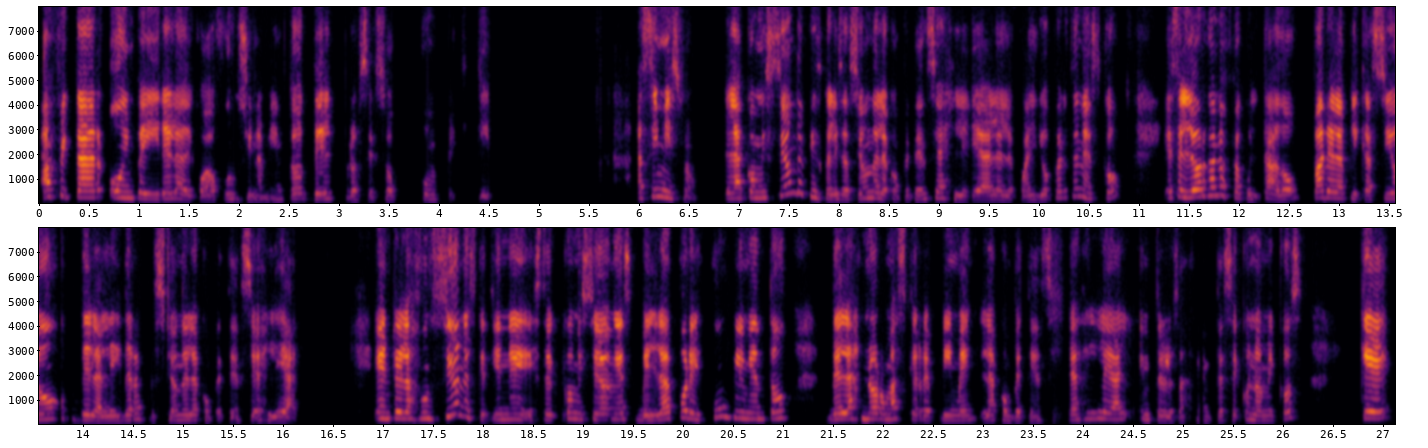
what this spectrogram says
afectar o impedir el adecuado funcionamiento del proceso competitivo. Asimismo, la Comisión de Fiscalización de la Competencia Desleal a la cual yo pertenezco es el órgano facultado para la aplicación de la Ley de Represión de la Competencia Desleal. Entre las funciones que tiene esta comisión es velar por el cumplimiento de las normas que reprimen la competencia desleal entre los agentes económicos que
